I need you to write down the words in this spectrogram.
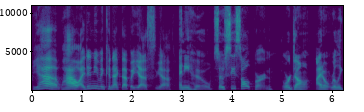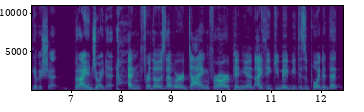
Yeah, wow. I didn't even connect that, but yes, yeah. Anywho, so see salt burn or don't. I don't really give a shit, but I enjoyed it. And for those that were dying for our opinion, I think you may be disappointed that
